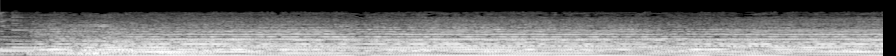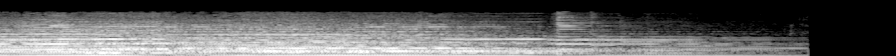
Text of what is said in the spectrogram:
Bye.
